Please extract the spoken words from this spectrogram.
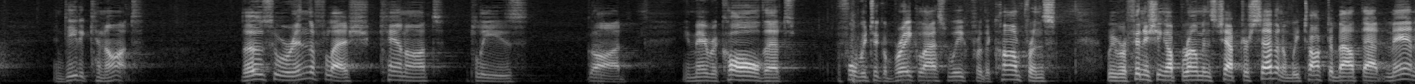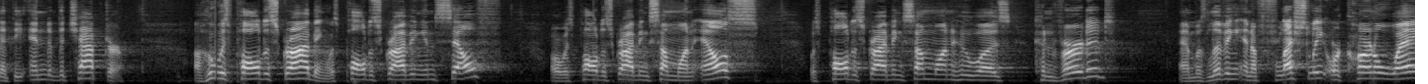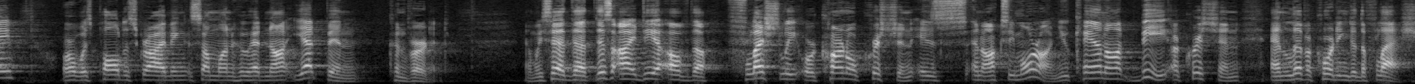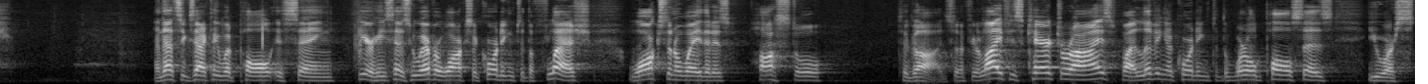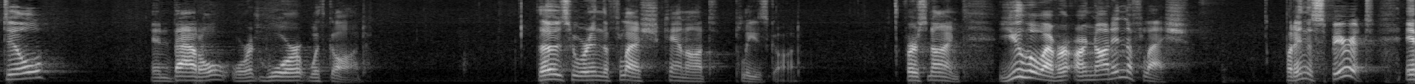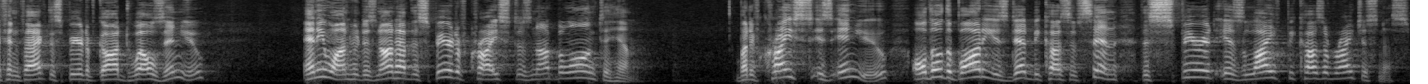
Indeed, it cannot. Those who are in the flesh cannot please God. You may recall that before we took a break last week for the conference, we were finishing up Romans chapter 7, and we talked about that man at the end of the chapter. Uh, who was Paul describing? Was Paul describing himself? Or was Paul describing someone else? Was Paul describing someone who was converted and was living in a fleshly or carnal way? Or was Paul describing someone who had not yet been converted? And we said that this idea of the fleshly or carnal Christian is an oxymoron. You cannot be a Christian and live according to the flesh. And that's exactly what Paul is saying here. He says, Whoever walks according to the flesh walks in a way that is hostile to God. So if your life is characterized by living according to the world, Paul says you are still in battle or at war with God. Those who are in the flesh cannot please God. Verse 9 You, however, are not in the flesh, but in the Spirit, if in fact the Spirit of God dwells in you. Anyone who does not have the Spirit of Christ does not belong to him. But if Christ is in you, although the body is dead because of sin, the spirit is life because of righteousness.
